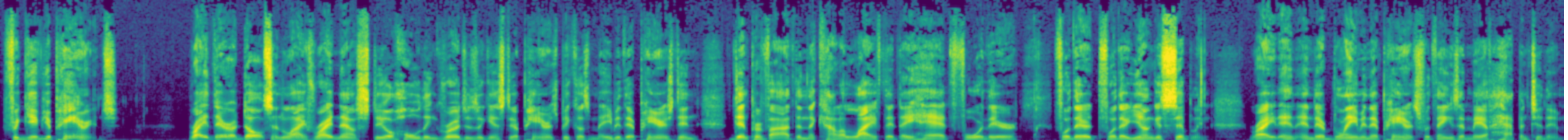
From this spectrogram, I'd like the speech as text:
forgive your parents right? There are adults in life right now still holding grudges against their parents because maybe their parents didn't didn't provide them the kind of life that they had for their for their for their youngest sibling, right? And and they're blaming their parents for things that may have happened to them.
